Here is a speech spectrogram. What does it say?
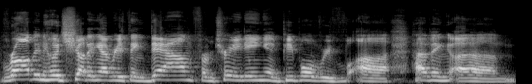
Robinhood shutting everything down from trading and people uh, having um,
